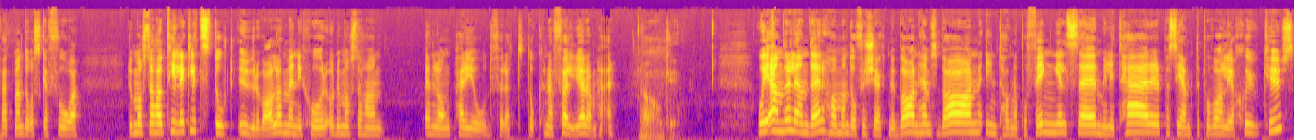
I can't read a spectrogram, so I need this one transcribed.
För att man då ska få Du måste ha tillräckligt stort urval av människor och du måste ha en, en lång period för att då kunna följa de här. Ja, okej. Och i andra länder har man då försökt med barnhemsbarn, intagna på fängelser, militärer, patienter på vanliga sjukhus.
